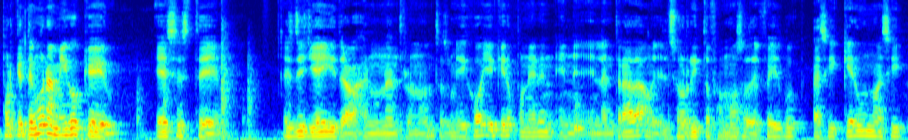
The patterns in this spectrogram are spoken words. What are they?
porque tengo un amigo que es este, es DJ y trabaja en un antro, ¿no? Entonces me dijo, oye, quiero poner en, en- en la entrada el zorrito famoso de Facebook, así, quiero uno así.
